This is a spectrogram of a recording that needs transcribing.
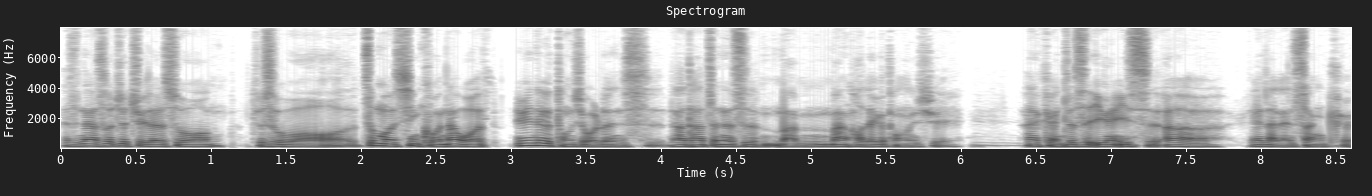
但是那时候就觉得说，就是我这么辛苦，那我因为那个同学我认识，然后他真的是蛮蛮好的一个同学，他可能就是因为一时二，有点懒得上课。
